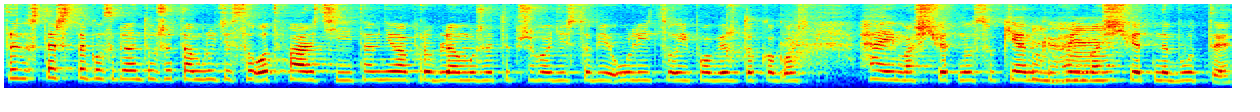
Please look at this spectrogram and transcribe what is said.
Też, też z tego względu, że tam ludzie są otwarci, tam nie ma problemu, że ty przechodzisz sobie ulicą i powiesz do kogoś, hej, masz świetną sukienkę, hej, masz świetne buty,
